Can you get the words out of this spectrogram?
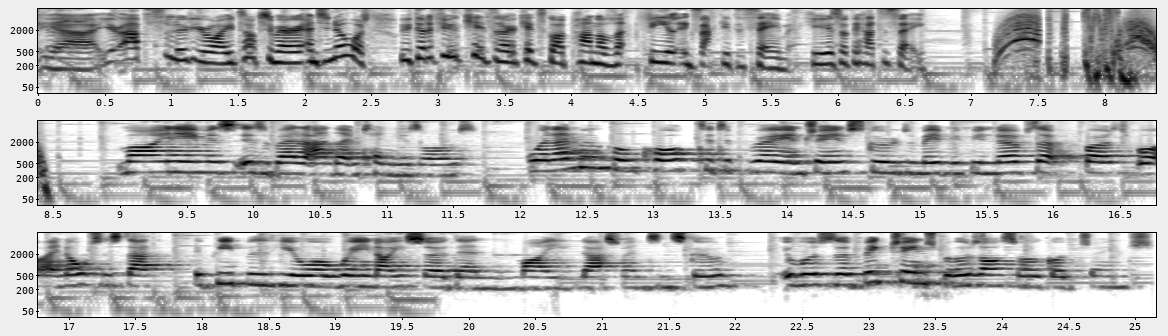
Yeah, you're absolutely right, Dr. Mary. And you know what? We've got a few kids in our Kids Squad panel that feel exactly the same. Here's what they had to say. My name is Isabella and I'm 10 years old. When I moved from Cork to Tipperary and changed schools, it made me feel nervous at first, but I noticed that the people here were way nicer than my last friends in school. It was a big change, but it was also a good change.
